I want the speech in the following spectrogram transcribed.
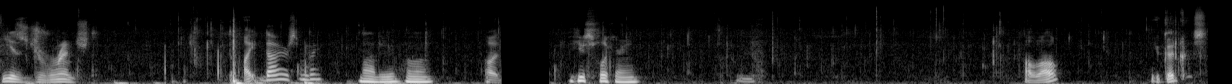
He is drenched. The light die or something? Nah, dude. Hold on. Oh. Keeps flickering. Hello? You good, Chris?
